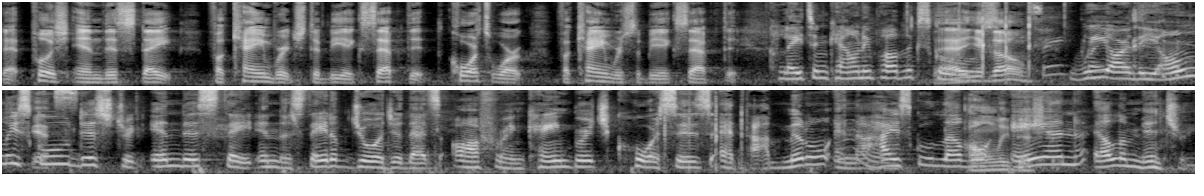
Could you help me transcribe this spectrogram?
that push in this state for Cambridge to be accepted, coursework for Cambridge to be accepted? Clayton County Public Schools. There you go. We are the only school Yes. district in this state, in the state of Georgia, that's offering Cambridge courses at the middle and the high hmm. school level Only and elementary.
